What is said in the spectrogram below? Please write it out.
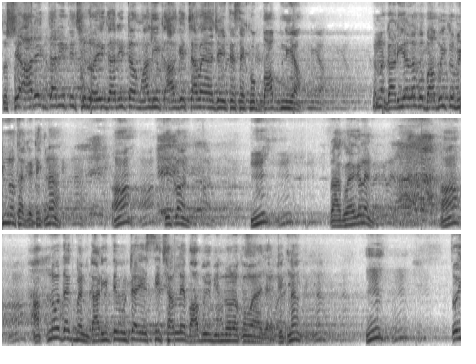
তো সে আরেক গাড়িতে ছিল, এই গাড়িটা মালিক আগে চালায়া যাইতেছে খুব বাপ নিয়া। কেন গাড়িওয়ালা গো, বাবুই তো ভিন্ন থাকে, ঠিক না? হ্যাঁ কি কন? হুম? রাগ হয়ে গেলেন? হ্যাঁ আপনিও দেখবেন, গাড়িতে উঠে এসি ছাড়লে বাবুই ভিন্ন রকম হয়ে যায়, ঠিক না? হুম? তো ওই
